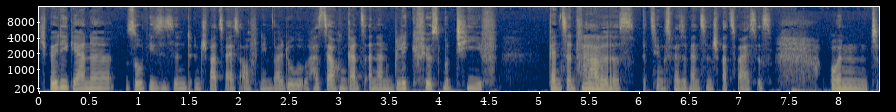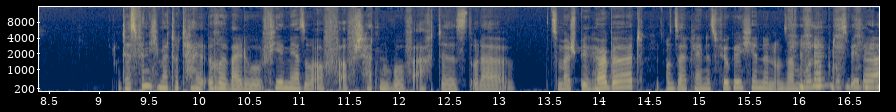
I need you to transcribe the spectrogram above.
Ich will die gerne so, wie sie sind, in Schwarz-Weiß aufnehmen, weil du hast ja auch einen ganz anderen Blick fürs Motiv, wenn es in Farbe mhm. ist, beziehungsweise wenn es in Schwarz-Weiß ist. Und das finde ich immer total irre, weil du viel mehr so auf, auf Schattenwurf achtest oder zum Beispiel Herbert, unser kleines Vögelchen in unserem Urlaub, das wir da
